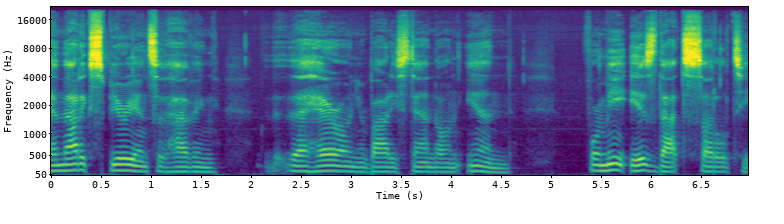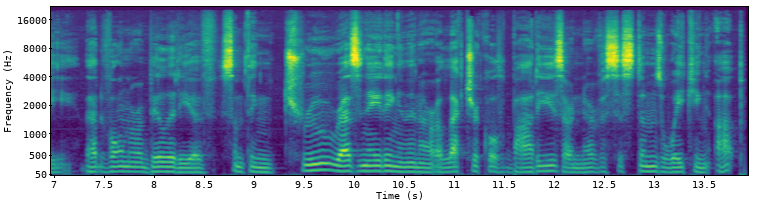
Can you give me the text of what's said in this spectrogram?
And that experience of having the hair on your body stand on end for me is that subtlety, that vulnerability of something true resonating and then our electrical bodies, our nervous systems waking up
